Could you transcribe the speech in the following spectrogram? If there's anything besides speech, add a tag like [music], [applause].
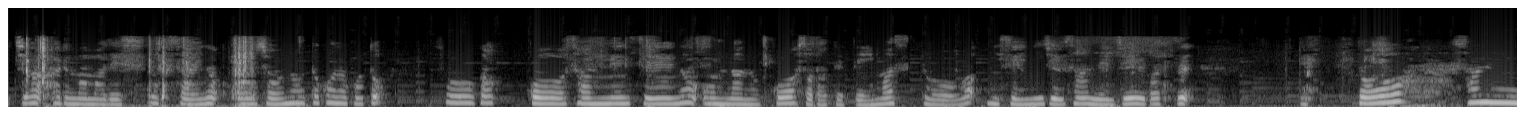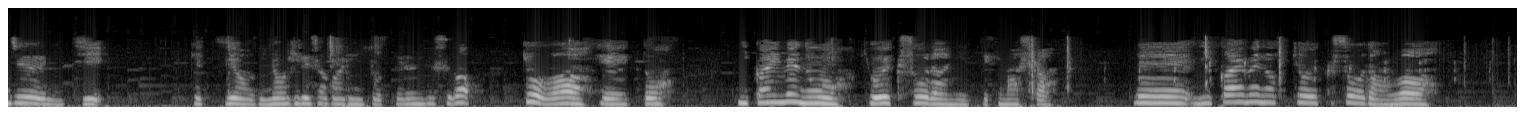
にちは、はるままです。6歳の男性の男の子と、小学校3年生の女の子を育てています。今日は2023年10月、えっと、30日、月曜日のお昼下がりに撮ってるんですが、今日は、えっと、2回目の教育相談に行ってきました。で、2回目の教育相談は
